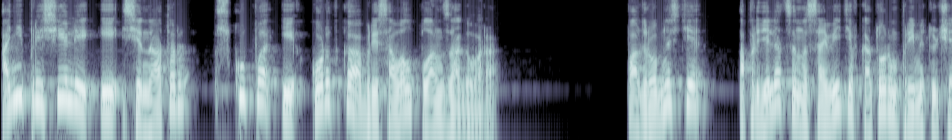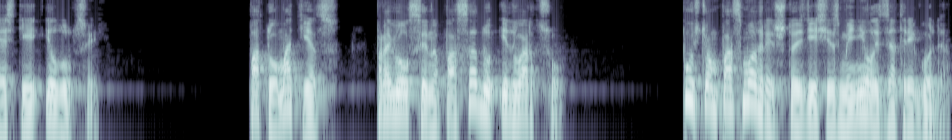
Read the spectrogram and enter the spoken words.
Они присели, и сенатор скупо и коротко обрисовал план заговора. Подробности определятся на совете, в котором примет участие и Луций. Потом отец провел сына по саду и дворцу. Пусть он посмотрит, что здесь изменилось за три года.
